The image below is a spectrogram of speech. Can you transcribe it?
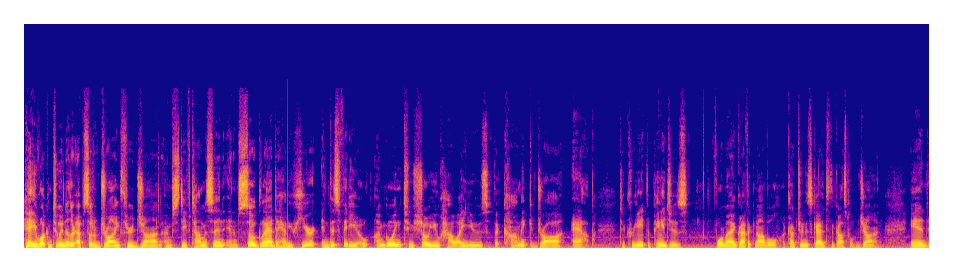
Hey, welcome to another episode of Drawing Through John. I'm Steve Thomason and I'm so glad to have you here. In this video, I'm going to show you how I use the Comic Draw app to create the pages for my graphic novel, A Cartoonist Guide to the Gospel of John. And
